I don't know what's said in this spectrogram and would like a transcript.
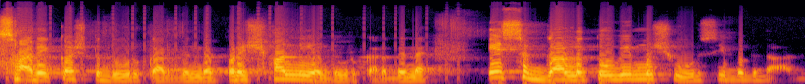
ਸਾਰੇ ਕਸ਼ਟ ਦੂਰ ਕਰ ਦਿੰਦਾ, ਪਰੇਸ਼ਾਨੀਆਂ ਦੂਰ ਕਰ ਦਿੰਦਾ। ਇਸ ਗੱਲ ਤੋਂ ਵੀ ਮਸ਼ਹੂਰ ਸੀ ਬਗਦਾਦ।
